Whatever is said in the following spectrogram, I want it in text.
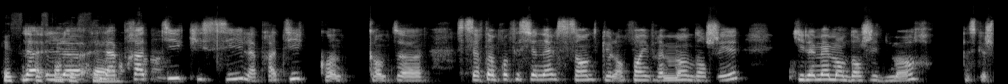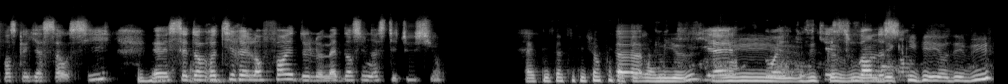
qu'est-ce la, peut faire? la, pratique ici, la pratique quand, quand euh, certains professionnels sentent que l'enfant est vraiment en danger, qu'il est même en danger de mort, parce que je pense qu'il y a ça aussi, mhm. euh, c'est de retirer l'enfant et de le mettre dans une institution. Avec les institutions font pas toujours mieux, oui, vu ce que vous décrivez au début.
